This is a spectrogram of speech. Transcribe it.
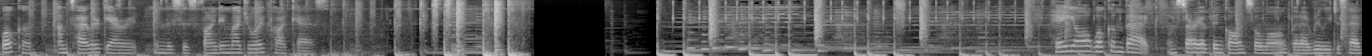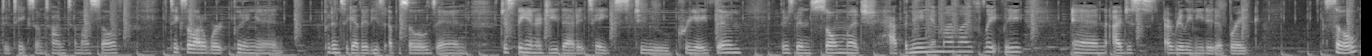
Welcome. I'm Tyler Garrett, and this is Finding My Joy podcast. Hey y'all, welcome back. I'm sorry I've been gone so long, but I really just had to take some time to myself. It takes a lot of work putting in putting together these episodes and just the energy that it takes to create them. There's been so much happening in my life lately, and I just, I really needed a break. So,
